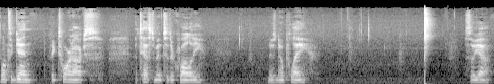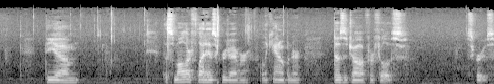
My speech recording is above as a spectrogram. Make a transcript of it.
Once again, Victorinox, a testament to their quality. There's no play. So yeah, the um, the smaller flathead screwdriver on the can opener does the job for Phillips screws.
